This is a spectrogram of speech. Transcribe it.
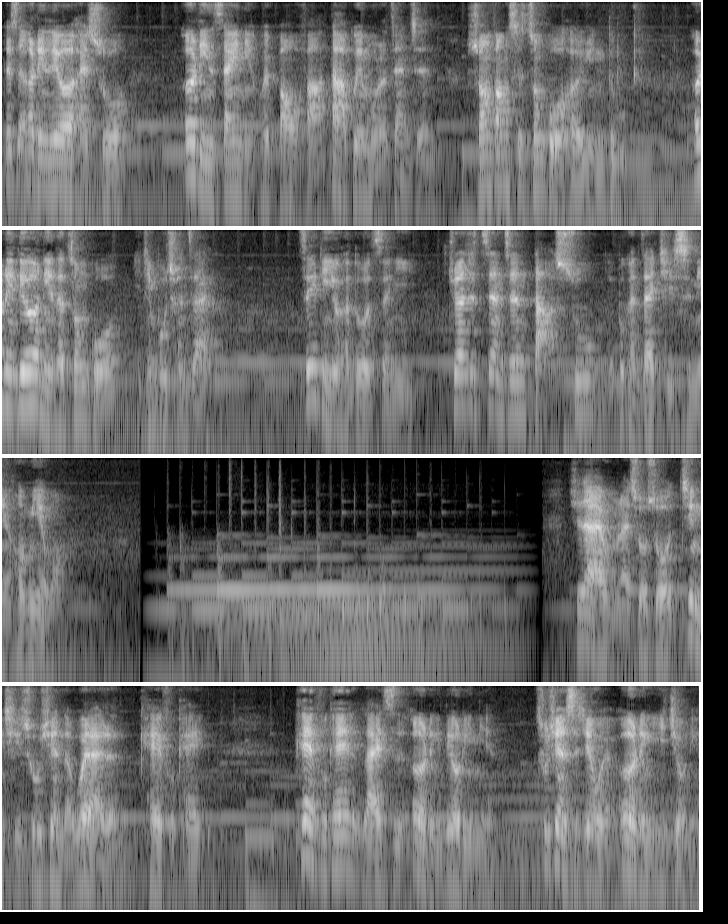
但是二零六二还说，二零三一年会爆发大规模的战争，双方是中国和印度。二零六二年的中国已经不存在了，这一点有很多的争议。就算是战争打输，也不可能在几十年后灭亡。接下来我们来说说近期出现的未来人 KFK。KFK 来自二零六零年，出现时间为二零一九年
